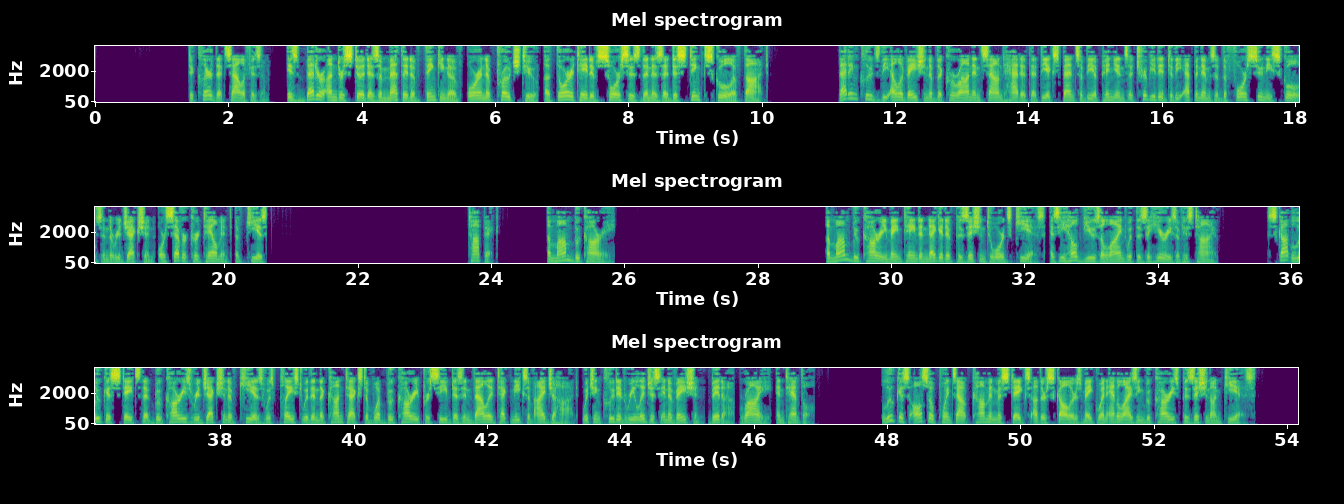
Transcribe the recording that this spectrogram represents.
declared that Salafism is better understood as a method of thinking of, or an approach to, authoritative sources than as a distinct school of thought. That includes the elevation of the Quran and sound hadith at the expense of the opinions attributed to the eponyms of the four Sunni schools and the rejection or sever curtailment of qiyas. Imam Bukhari Imam Bukhari maintained a negative position towards qiyas, as he held views aligned with the Zahiris of his time. Scott Lucas states that Bukhari's rejection of qiyas was placed within the context of what Bukhari perceived as invalid techniques of ijtihad, which included religious innovation bid'ah, ra'i, and tamthil. Lucas also points out common mistakes other scholars make when analyzing Bukhari's position on qiyas.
